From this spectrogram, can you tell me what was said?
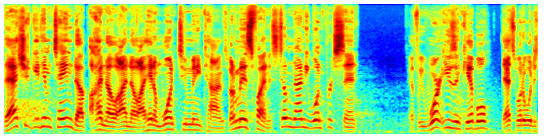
That should get him tamed up. I know, I know. I hit him one too many times. But I mean, it's fine. It's still 91%. If we weren't using kibble, that's what it would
